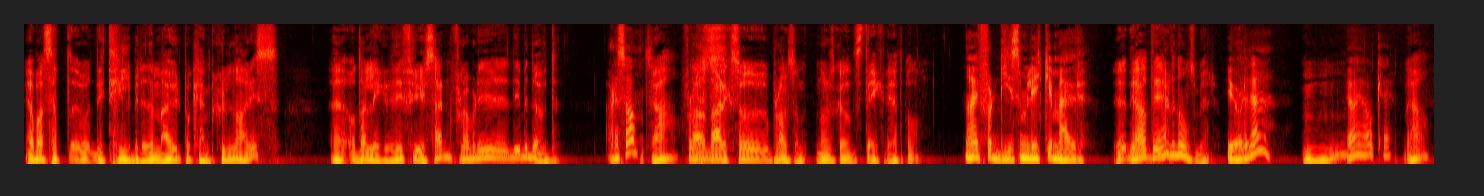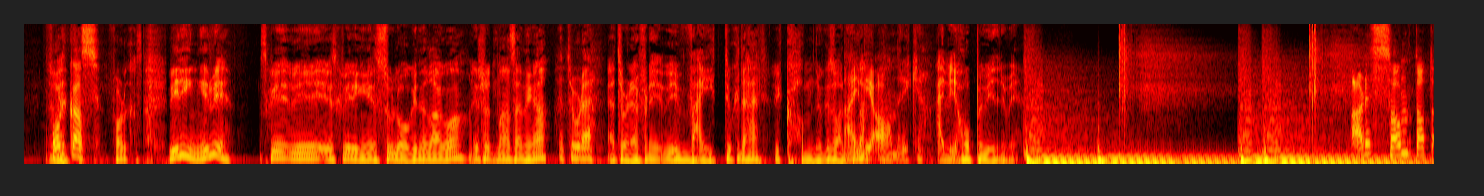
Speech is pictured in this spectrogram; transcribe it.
Jeg har bare sett uh, de tilbereder maur på Camp Culinaris. Uh, og da legger de det i fryseren, for da blir de bedøvd. Er det sant? Ja, For da, da er det ikke så plagsomt når du skal steke det etterpå. Da. Nei, for de som liker maur. Ja, det er det noen som gjør. Gjør de det? Mhm, Ja, ja, ok. ja. Jeg Folk, vet. ass. Folk, ass. Vi ringer, vi. Skal vi, vi, skal vi ringe zoologen i dag òg, i slutten av sendinga? Jeg tror det. Jeg tror det, fordi vi veit jo ikke det her. Vi kan jo ikke svare Nei, på vi det. aner ikke. Nei, Vi hopper videre, vi. Er det sant at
